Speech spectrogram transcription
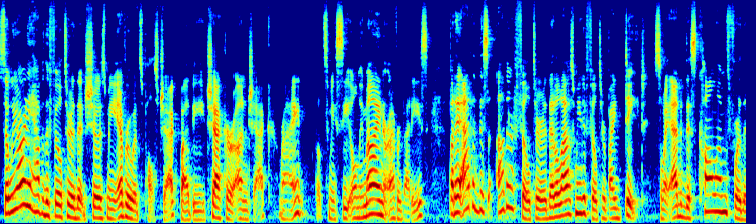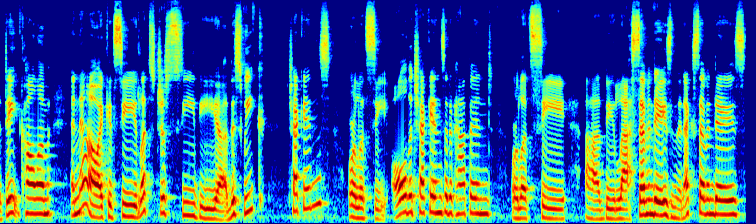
So we already have the filter that shows me everyone's pulse check by the check or uncheck, right? Lets me see only mine or everybody's. But I added this other filter that allows me to filter by date. So I added this column for the date column, and now I could see, let's just see the uh, this week check-ins, or let's see all the check-ins that have happened, or let's see uh, the last seven days and the next seven days.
